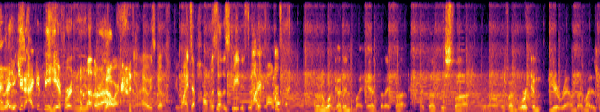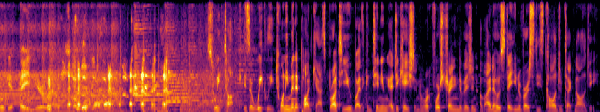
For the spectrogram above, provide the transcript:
two I, you can, I could be here for another hour. and I always go, if he winds up homeless on the street, it's my fault. I don't know what got into my head, but I thought I thought this thought, you know, if I'm working year round, I might as well get paid year round. Sweet Talk is a weekly 20 minute podcast brought to you by the Continuing Education and Workforce Training Division of Idaho State University's College of Technology.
